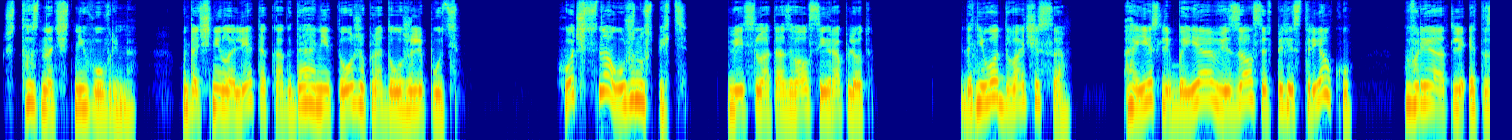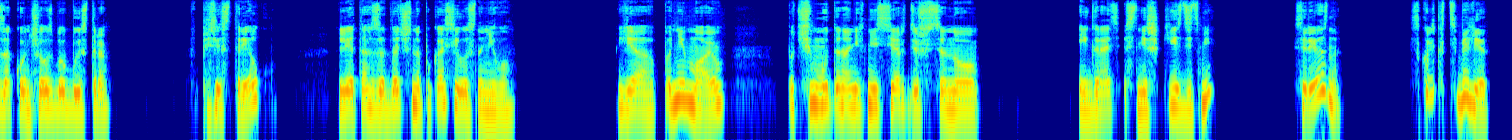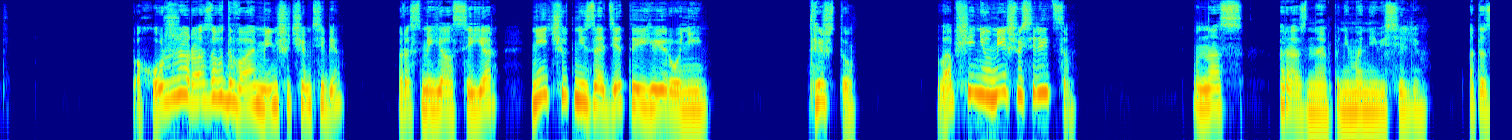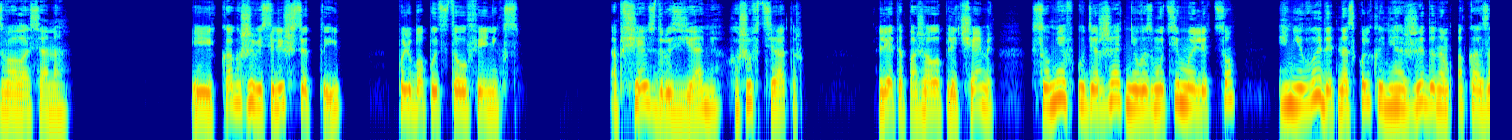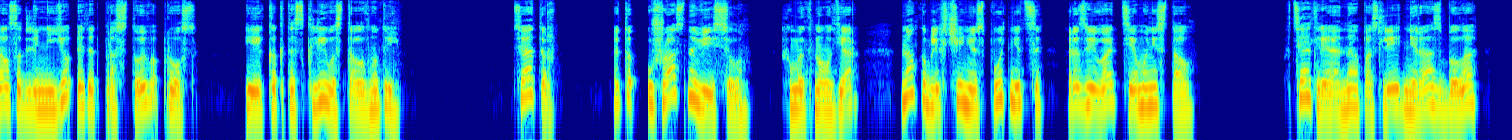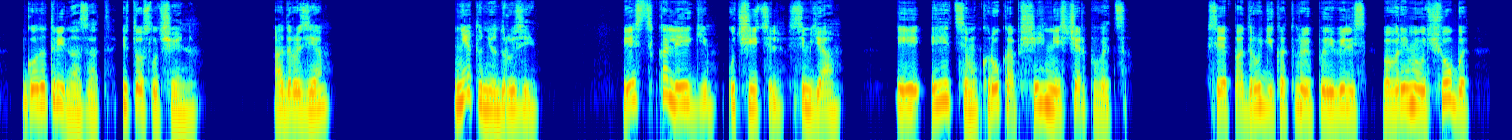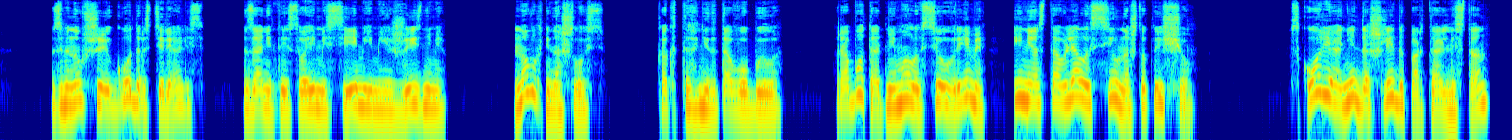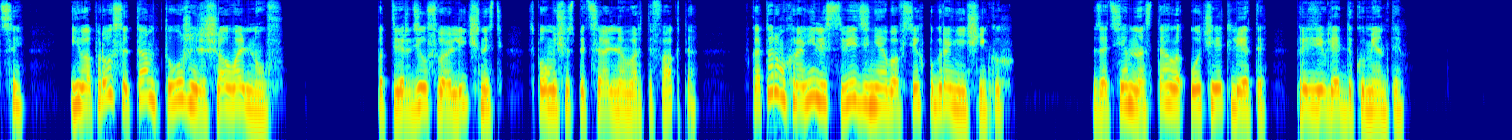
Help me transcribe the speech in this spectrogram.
Что значит не вовремя? Уточнила Лето, когда они тоже продолжили путь. Хочется на ужин успеть. — весело отозвался Яроплет. «До него два часа. А если бы я ввязался в перестрелку, вряд ли это закончилось бы быстро». «В перестрелку?» Лето озадаченно покосилась на него. «Я понимаю, почему ты на них не сердишься, но...» «Играть в снежки с детьми? Серьезно? Сколько тебе лет?» «Похоже, раза в два меньше, чем тебе», — рассмеялся Яр, ничуть не задетый ее иронией. Ты что, вообще не умеешь веселиться? У нас разное понимание веселья, отозвалась она. И как же веселишься ты? полюбопытствовал Феникс. Общаюсь с друзьями, хожу в театр. Лето пожала плечами, сумев удержать невозмутимое лицо и не выдать, насколько неожиданным оказался для нее этот простой вопрос, и как тоскливо стало внутри. Театр — это ужасно весело, — хмыкнул Яр, но к облегчению спутницы развивать тему не стал. В театре она последний раз была года три назад, и то случайно. А друзья? Нет у нее друзей. Есть коллеги, учитель, семья. И этим круг общения исчерпывается. Все подруги, которые появились во время учебы, за минувшие годы растерялись, занятые своими семьями и жизнями. Новых не нашлось. Как-то не до того было. Работа отнимала все время и не оставляла сил на что-то еще. Вскоре они дошли до портальной станции, и вопросы там тоже решал Вольнов. Подтвердил свою личность с помощью специального артефакта, в котором хранились сведения обо всех пограничниках. Затем настала очередь Леты предъявлять документы.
